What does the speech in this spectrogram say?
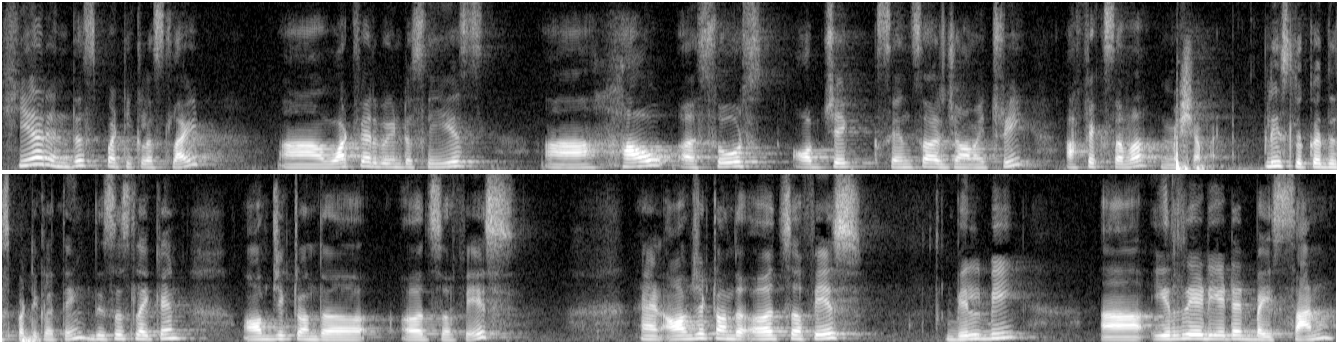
Here in this particular slide uh, what we are going to see is uh, how a source object sensor geometry affects our measurement. Please look at this particular thing. This is like an object on the earth surface. An object on the earth surface will be uh, irradiated by sun.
